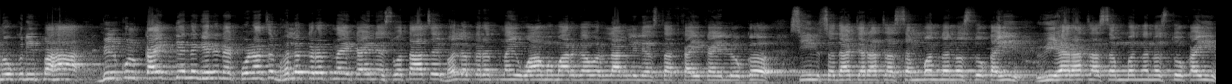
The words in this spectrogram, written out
नोकरी पहा. बिलकुल काहीच देणं घेणे नाही. कोणाचं भलं करत नाही काही नाही. स्वतःचं भलं करत नाही. वाम मार्गावर लागलेले असतात काही काही लोक. सील सदाचाराचा संबंध नसतो काही. विहाराचा संबंध नसतो काही.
